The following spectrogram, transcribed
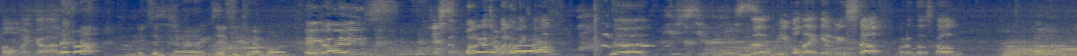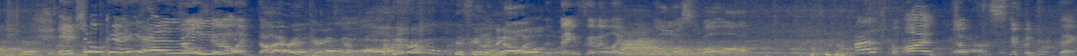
Oh my god. Need some pads. Need some tampons. Hey guys! Just What are, what are they called? The Are you serious? the people that give me stuff. What are those called? Uh, It's okay, Ellie. Joel's gonna like die right here. He's gonna fall off. it's gonna make it No, all the the way. thing's gonna like almost fall off. Come on, jump the stupid thing.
